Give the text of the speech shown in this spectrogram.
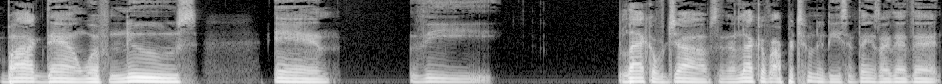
bogged down with news and the lack of jobs and the lack of opportunities and things like that. That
